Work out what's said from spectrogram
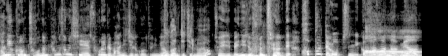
아니 그럼 저는 평상시에 소리를 많이 지르거든요. 누구한테 질러요? 저희 매니저분들한테 헛풀 데가 없으니까 아. 화가 나면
